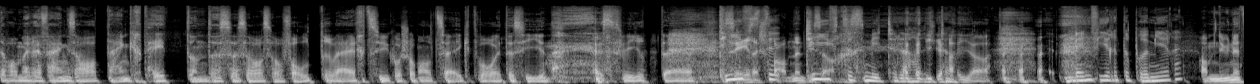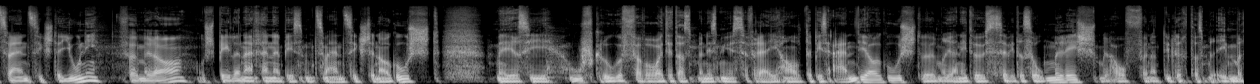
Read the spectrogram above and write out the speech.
die man anfangs angedenkt hat und also so, so Folterwerkzeuge, die schon mal gezeigt worden sind. es wird äh, tiefste, sehr spannend. Tiefstes Mittelalter. ja, ja. Wann feiert ihr Premiere? Am 29. Juni fangen wir an und spielen nachher bis zum 20. August. Wir sind aufgerufen worden, dass wir uns müssen frei halten bis Ende August, weil wir ja nicht wissen, wie der Sommer ist. Wir hoffen natürlich, dass wir immer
